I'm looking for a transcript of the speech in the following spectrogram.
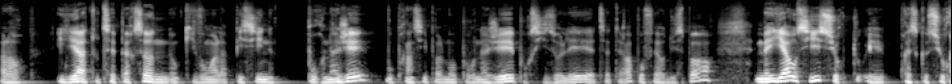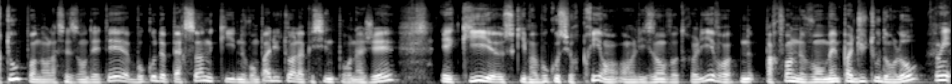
Alors, il y a toutes ces personnes donc, qui vont à la piscine pour nager, ou principalement pour nager, pour s'isoler, etc., pour faire du sport. Mais il y a aussi, surtout, et presque surtout pendant la saison d'été, beaucoup de personnes qui ne vont pas du tout à la piscine pour nager et qui, euh, ce qui m'a beaucoup surpris en, lisant votre livre, parfois ne vont même pas du tout dans l'eau. Oui.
